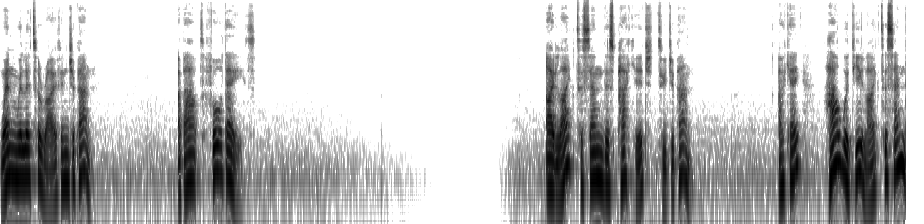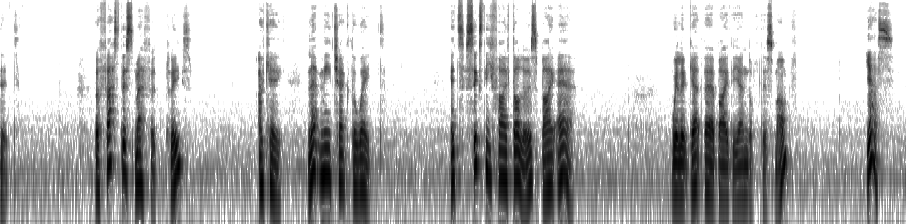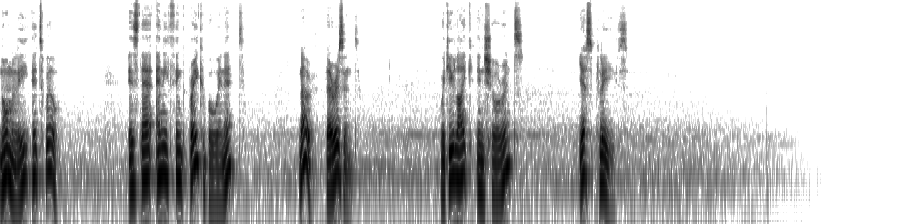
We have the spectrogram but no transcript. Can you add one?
When will it arrive in Japan? About four days. I'd like to send this package to Japan. Okay, how would you like to send it? The fastest method, please. Okay, let me check the weight. It's $65 by air. Will it get there by the end of this month? Yes, normally it will. Is there anything breakable in it? No, there isn't. Would you like insurance? Yes, please.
